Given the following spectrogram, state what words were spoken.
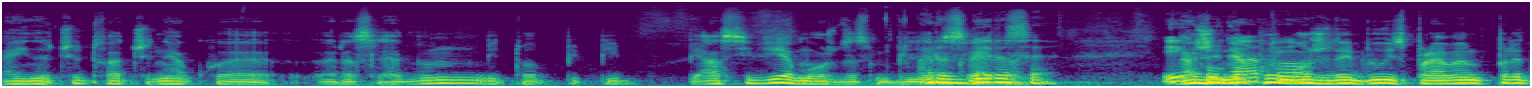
А иначе това, че някой е разследван, и то, пи, пи, аз и вие може да сме били Разбира разследвани. се. И Даже когато... някой може да е бил изправен пред,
